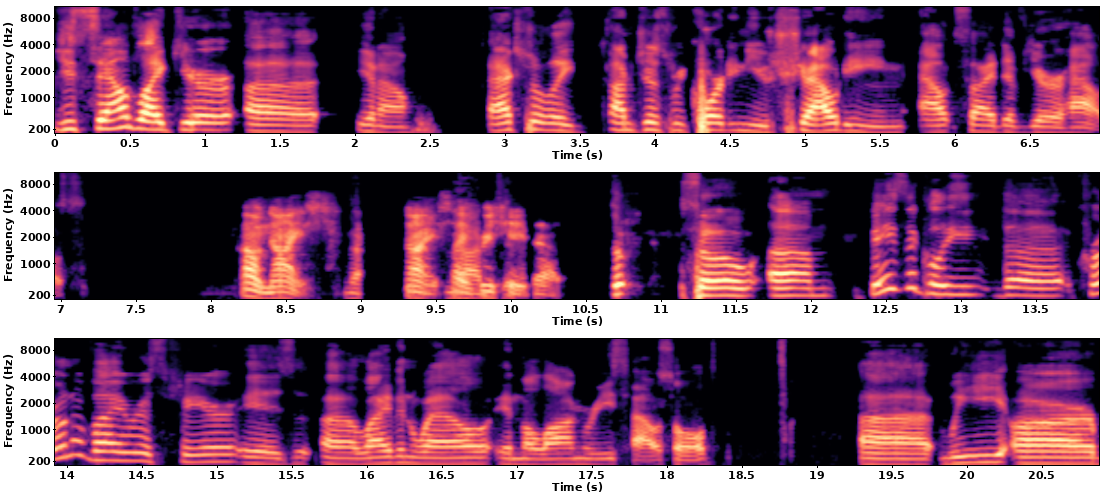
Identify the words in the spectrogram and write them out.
you sound like you're, uh, you know, actually, I'm just recording you shouting outside of your house. Oh, nice. No. Nice. No, I appreciate that. So, um, basically, the coronavirus fear is uh, alive and well in the Long Reese household. Uh, we are,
